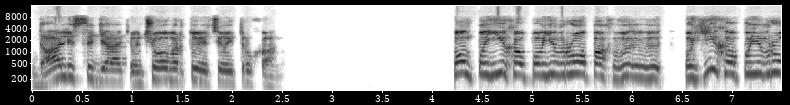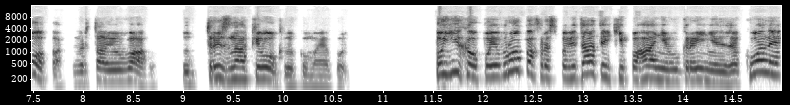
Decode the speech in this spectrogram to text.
далі сидять. Он чого вартує цілий Трухан. Он поїхав по Європах, поїхав по Європах, звертаю увагу. Тут три знаки оклику має бути. Поїхав по Європах розповідати, які погані в Україні закони,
